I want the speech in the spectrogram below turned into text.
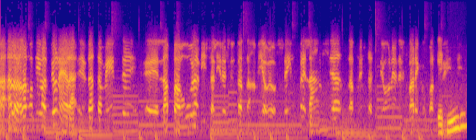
Ma allora la motivazione era esattamente eh, la paura di salire sul tatami. Io avevo sempre l'ansia da prestazione nel fare E combattimenti. quindi?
